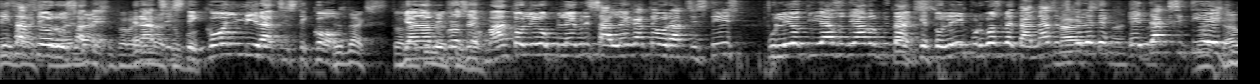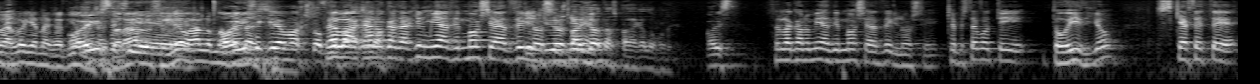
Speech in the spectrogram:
τι θα Εντάξει, θεωρούσατε, εντάξει, τώρα τι να σου πω. ρατσιστικό ή μη ρατσιστικό; Εντάξει, τώρα Για τι να να μην σου προσέχουμε. Αν το λέει ο Πλεύρης, θα λέγατε ο ρατσιστής που λέει ότι λιάζονται οι άνθρωποι. Να, και το λέει υπουργός Μετανάστευσης και λέτε εντάξει τι Εντάξει, έγινε; άλλα λόγια να αγαπιόμαστε Ορίστε, τώρα. Άλλο σου κύριε- λέω, άλλο μου ορίστε, απαντάς. κύριε Παπαξιτόπουλο. Θέλω να παρακαλώ. κάνω καταρχήν μια δημόσια Και δήλωση. κύριος κύριε. Μαριώτας, παρακαλώ πολύ. Ορίστε. Θέλω να κάνω μια δημόσια δήλωση και πιστεύω ότι το ίδιο σκέφτεται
